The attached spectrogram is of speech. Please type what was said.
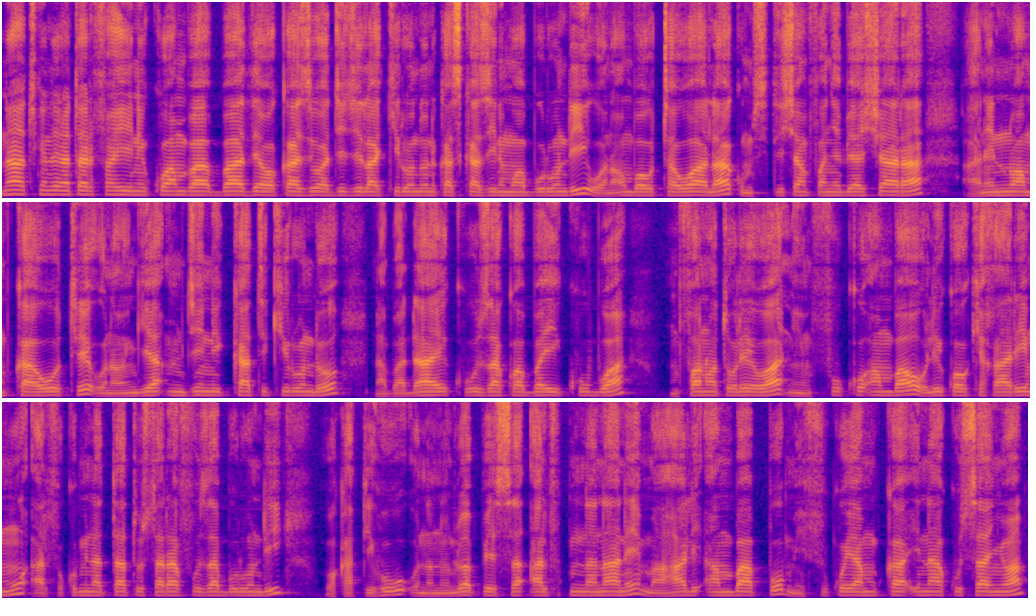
Na tukiendelea na taarifa hii ni kwamba baadhi ya wakazi wa jiji la Kirundo ni kaskazini mwa Burundi wanaomba utawala kumsitisha mfanyabiashara anenua mkaa wote unaoingia mjini kati Kirundo na baadaye kuuza kwa bei kubwa. Mfano watolewa ni mfuko ambao ulikuwa ukigharimu 1013 sarafu za Burundi wakati huu unanunuliwa pesa 1018 mahali ambapo mifuko ya mkaa inakusanywa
